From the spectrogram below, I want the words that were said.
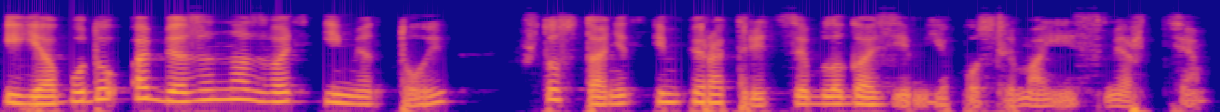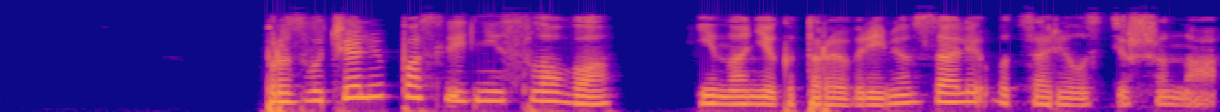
и я буду обязан назвать имя той, что станет императрицей Благоземья после моей смерти. Прозвучали последние слова, и на некоторое время в зале воцарилась тишина.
